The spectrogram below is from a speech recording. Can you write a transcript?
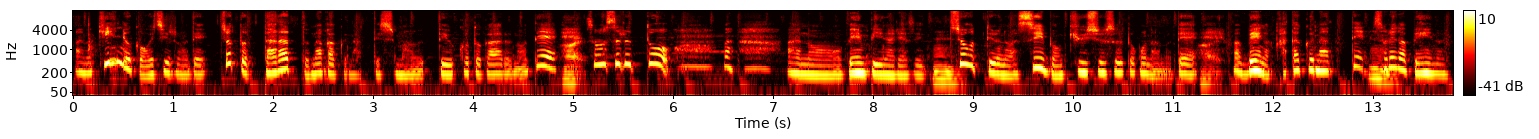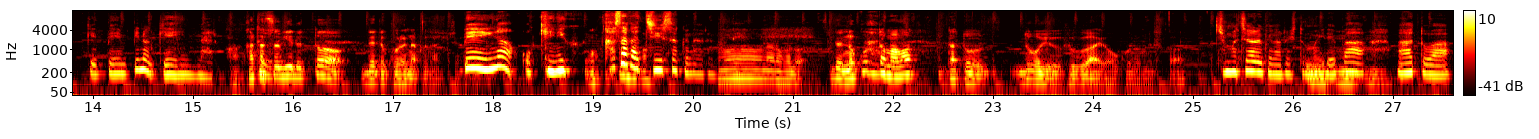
あの筋力が落ちるのでちょっとだらっと長くなってしまうっていうことがあるので、はい。そうすると、まあ、あの便秘になりやすい、うん。腸っていうのは水分を吸収するところなので、はい。まあ、便が硬くなって、うん。それが便の便秘の原因になる。あ硬すぎると出てこれなくなっちゃう。便意が起きにくく傘が小さくなるあのーなるほど。で残ったままだとどういう不具合が起こるんですか？気持ち悪くなる人もいれば、まあ、あとは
